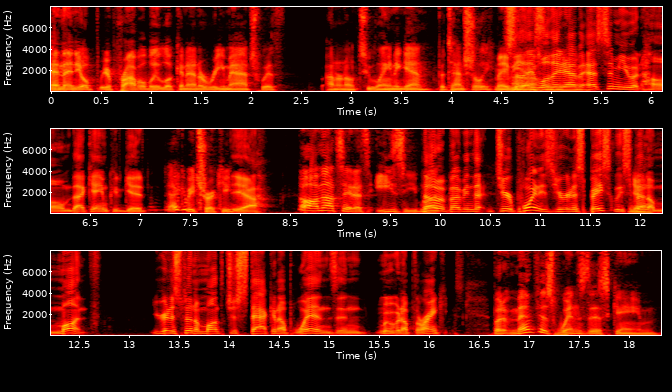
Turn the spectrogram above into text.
and then you'll you're probably looking at a rematch with I don't know Tulane again potentially. Maybe So they, well, they'd have SMU at home. That game could get that could be tricky. yeah. No, I'm not saying that's easy, but No, but I mean, that, to your point is you're going to basically spend Yeah. a month. You're going to spend a month just stacking up wins and moving up the rankings. But if Memphis wins this game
